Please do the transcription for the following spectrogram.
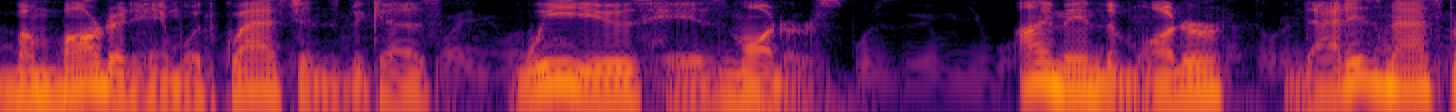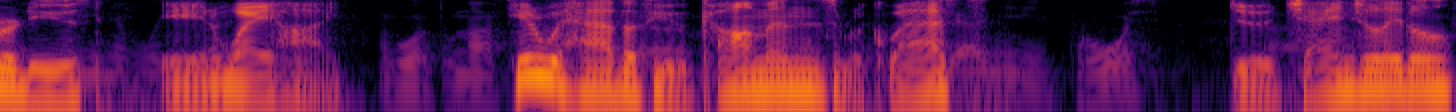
bombarded him with questions because we use his motors. I mean the motor that is mass-produced in Weihai. Here we have a few comments, requests to change a little.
